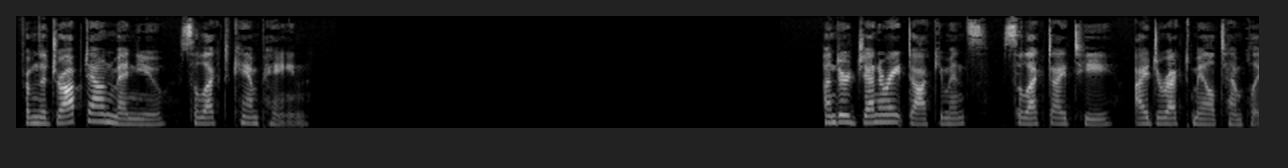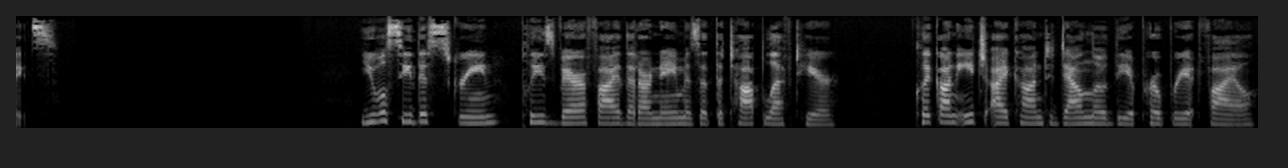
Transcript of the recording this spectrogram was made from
From the drop-down menu, select Campaign. Under Generate Documents, select ITI Direct Mail Templates. You will see this screen. Please verify that our name is at the top left here. Click on each icon to download the appropriate file.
